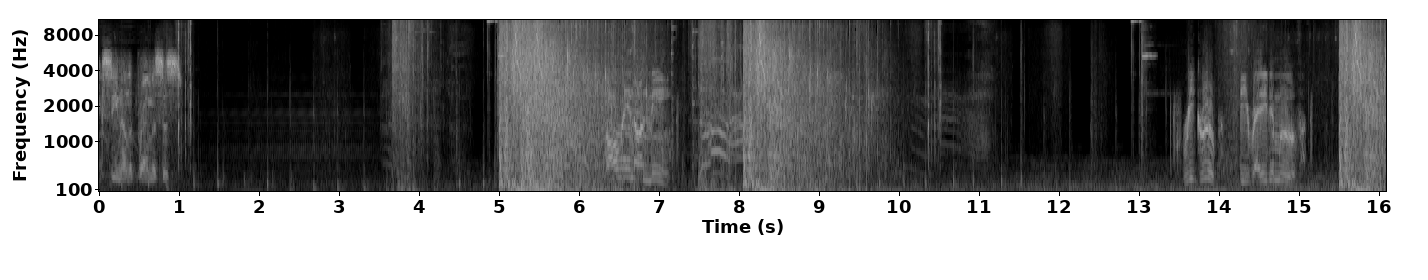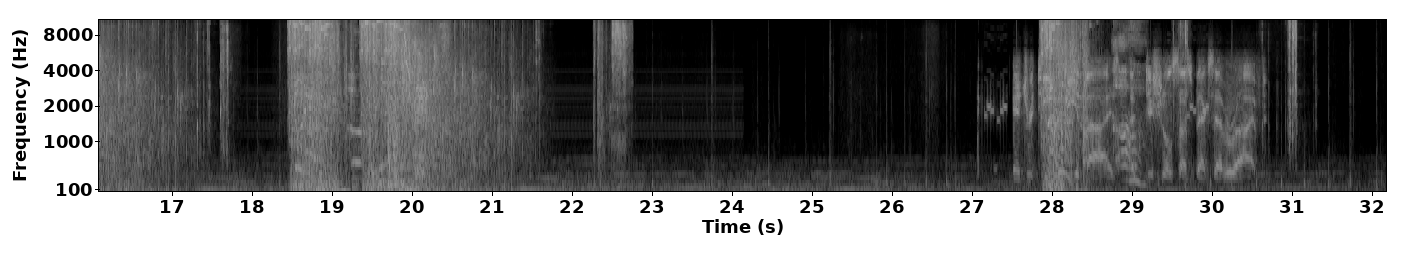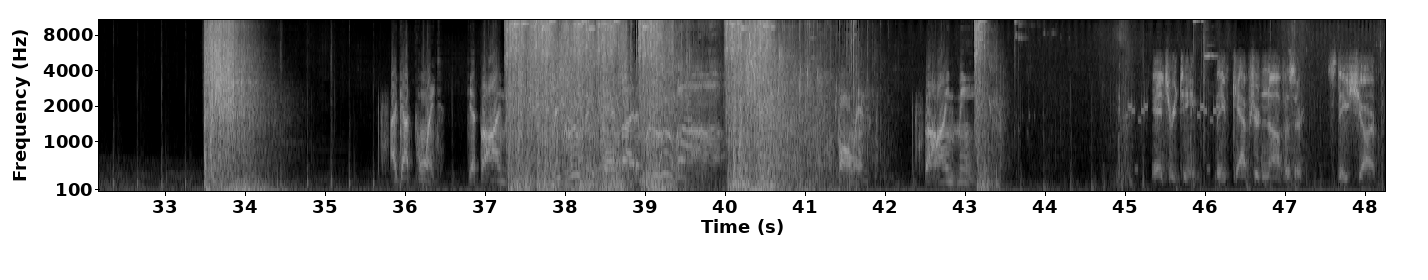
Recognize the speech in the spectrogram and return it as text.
Additional seen on the premises. Fall in on me. Regroup. Be ready to move. Entry team, be advised. Additional suspects have arrived. I got point. Get behind me. Regroup and stand by to move. Fall in. Behind me. Entry team, they've captured an officer. Stay sharp.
